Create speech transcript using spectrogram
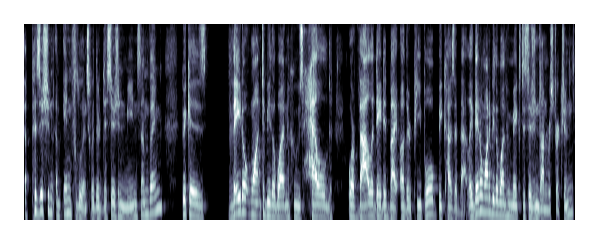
a position of influence where their decision means something because they don't want to be the one who's held or validated by other people because of that. Like they don't want to be the one who makes decisions on restrictions.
